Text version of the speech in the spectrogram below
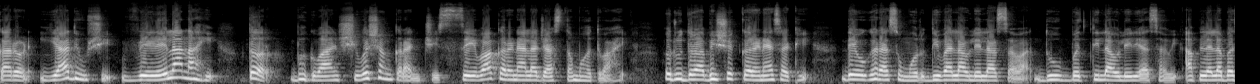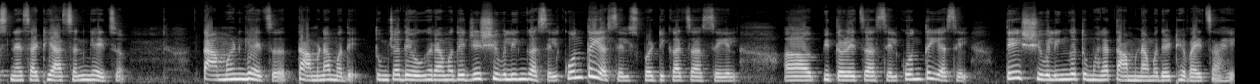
कारण या दिवशी वेळेला नाही तर भगवान शिवशंकरांची सेवा करण्याला जास्त महत्त्व आहे. रुद्राभिषेक करण्यासाठी देवघरासमोर दिवा लावलेला असावा धूप बत्ती लावलेली असावी आपल्याला बसण्यासाठी आसन घ्यायचं तामण घ्यायचं. तामणामध्ये तुमच्या देवघरामध्ये जे शिवलिंग असेल कोणतंही असेल स्फटिकाचं असेल पितळेचं असेल कोणतंही असेल ते शिवलिंग तुम्हाला तामणामध्ये ठेवायचं आहे.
